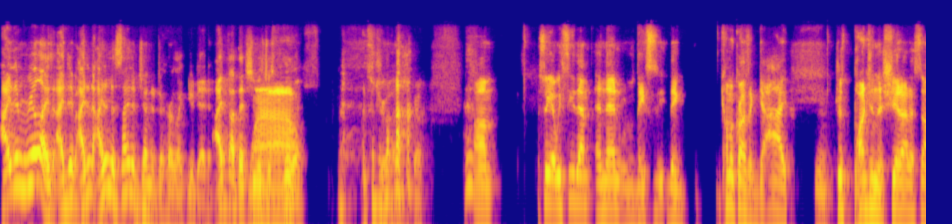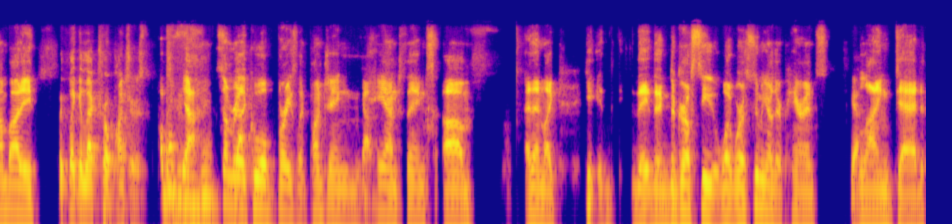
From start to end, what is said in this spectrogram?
I didn't realize I didn't I didn't I didn't assign a gender to her like you did. I thought that she was just Wow. fluid. That's true. That's true. Um, so yeah, we see them, and then they see they come across a guy Hmm. just punching the shit out of somebody. With like electro punchers. Yeah, some really Yeah. cool bracelet punching Yeah. hand things. Um, and then like he they the, the girls see what we're assuming are their parents Yeah. lying dead.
